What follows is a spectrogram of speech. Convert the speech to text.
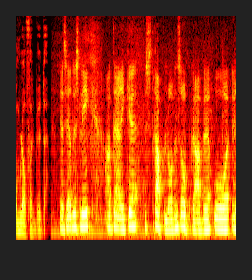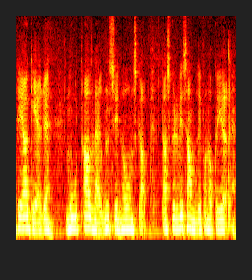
om lovforbudet. Jeg ser det slik at det er ikke straffelovens oppgave å reagere mot all verdens synd og ondskap. Da skulle vi sannelig få nok å gjøre.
